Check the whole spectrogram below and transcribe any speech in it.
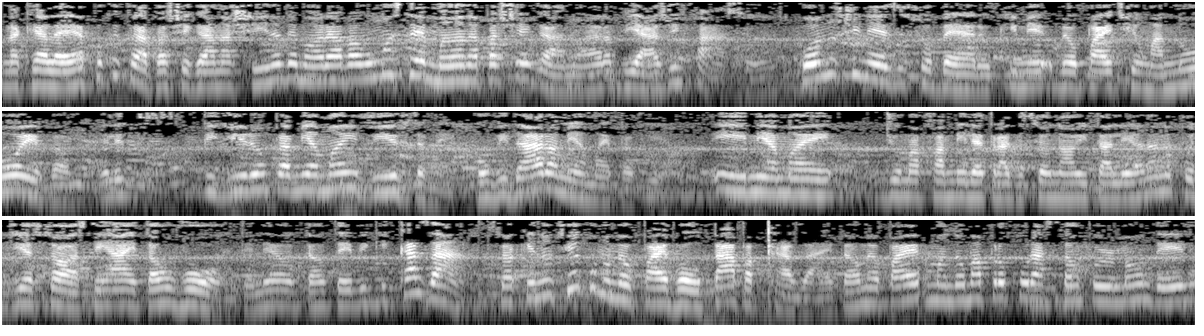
Naquela época, claro, para chegar na China demorava uma semana para chegar, não era viagem fácil. Né? Quando os chineses souberam que meu pai tinha uma noiva, eles pediram para minha mãe vir também, convidaram a minha mãe para vir. E minha mãe, de uma família tradicional italiana, não podia só assim, ah, então vou, entendeu? Então teve que casar. Só que não tinha como meu pai voltar para casar. Então meu pai mandou uma procuração pro irmão dele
